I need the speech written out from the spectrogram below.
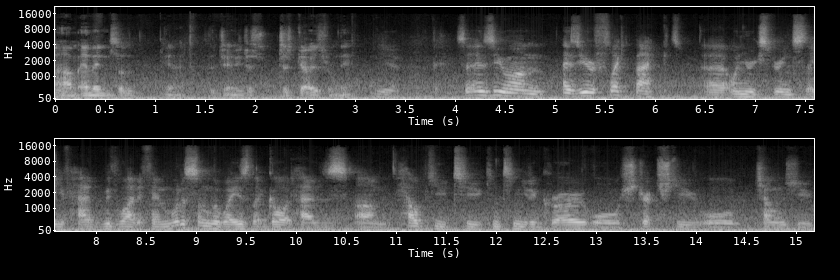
um, and then sort of you know the journey just just goes from there. Yeah. So as you um as you reflect back uh, on your experience that you've had with Light FM, what are some of the ways that God has um, helped you to continue to grow, or stretched you, or challenged you?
